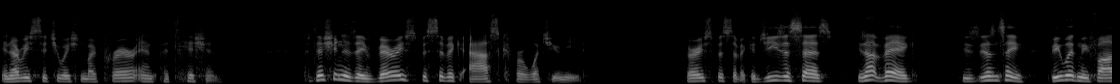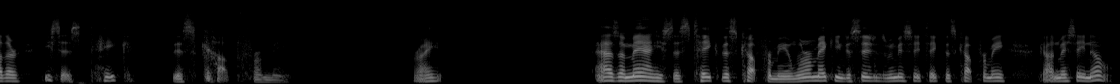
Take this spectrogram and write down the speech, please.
in every situation, by prayer and petition. Petition is a very specific ask for what you need. Very specific. And Jesus says, He's not vague. He doesn't say, Be with me, Father. He says, Take this cup from me. Right? As a man, he says, Take this cup from me. And when we're making decisions, we may say, Take this cup from me. God may say, No.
